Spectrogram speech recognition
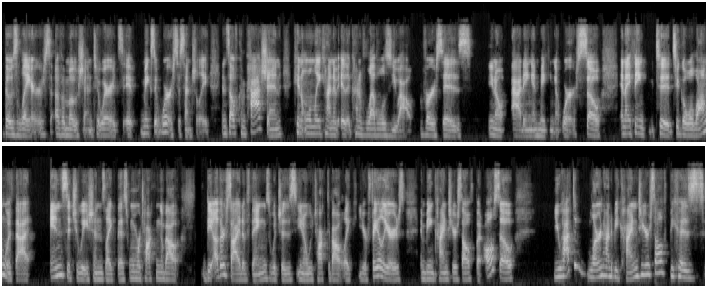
those layers of emotion to where it's it makes it worse essentially and self-compassion can only kind of it kind of levels you out versus you know adding and making it worse. So and i think to to go along with that in situations like this when we're talking about the other side of things which is you know we talked about like your failures and being kind to yourself but also you have to learn how to be kind to yourself because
